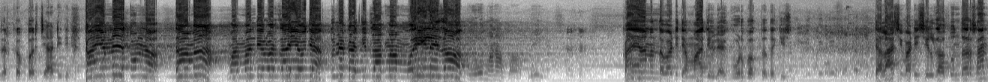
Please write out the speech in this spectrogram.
जर कब्बरची आठी दे. कायम नाही तुमनं थांबा मला मंदिरवर जाई येऊ द्या. तुम्ही काय तिथला मा मरी नाही जा हो म्हणा बापरे. काय आनंद वाटी त्या महादेवल्या गोड बघत दकीशने त्याला अशी वाटी शिलगावतून दर्शन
